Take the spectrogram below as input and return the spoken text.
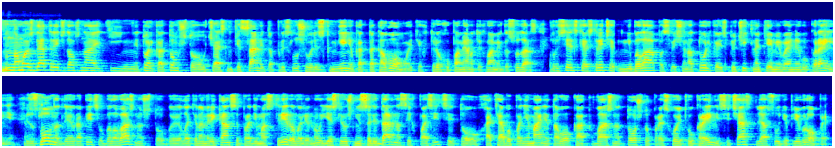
Ну, на мой взгляд, речь должна идти не только о том, что участники саммита прислушивались к мнению как таковому этих трех упомянутых вами государств. Брюссельская встреча не была посвящена только исключительно теме войны в Украине. Безусловно, для европейцев было важно, чтобы латиноамериканцы продемонстрировали, ну, если уж не солидарность их позицией, то хотя бы понимание того, как важно то, что происходит в Украине сейчас для судеб Европы.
